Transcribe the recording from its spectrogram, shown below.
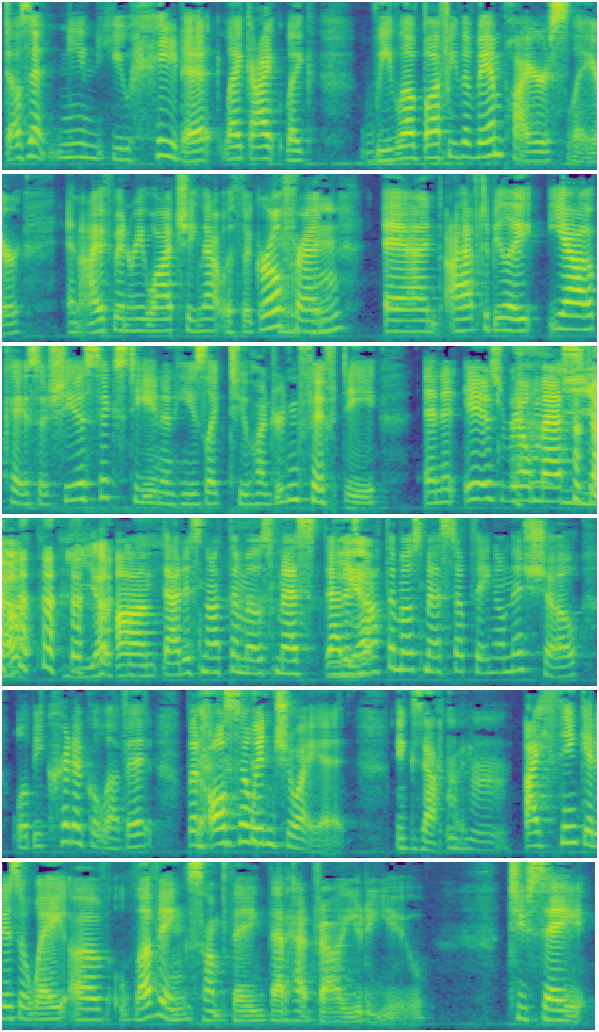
doesn't mean you hate it. Like I like we love Buffy the Vampire Slayer and I've been rewatching that with a girlfriend and I have to be like, yeah, okay, so she is 16 and he's like 250 and it is real messed up. yep Um, that is not the most messed. That is Yep. not the most messed up thing on this show. We'll be critical of it, but also enjoy it. exactly I think it is a way of loving something that had value to you. To say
